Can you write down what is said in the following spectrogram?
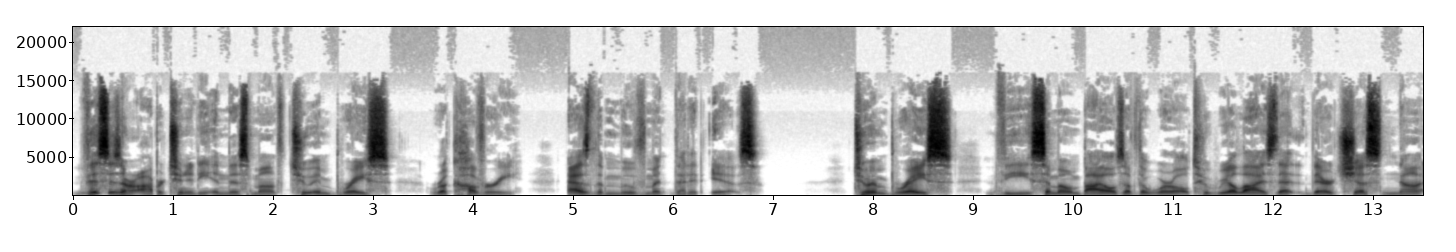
This is our opportunity in this month to embrace recovery as the movement that it is, to embrace the Simone Biles of the world who realize that they're just not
